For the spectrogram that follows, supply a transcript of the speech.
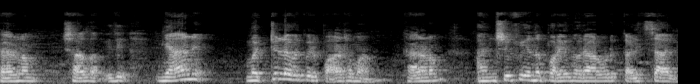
കാരണം ഷാല ഇത് ഞാൻ മറ്റുള്ളവർക്ക് ഒരു പാഠമാണ്. കാരണം അൻഷിഫ് എന്ന് പറയുന്ന ഒരാളോട് കളിച്ചാൽ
